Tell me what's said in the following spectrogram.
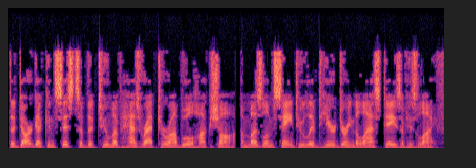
The dargah consists of the tomb of Hazrat Turabul Haq Shah, a Muslim saint who lived here during the last days of his life.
